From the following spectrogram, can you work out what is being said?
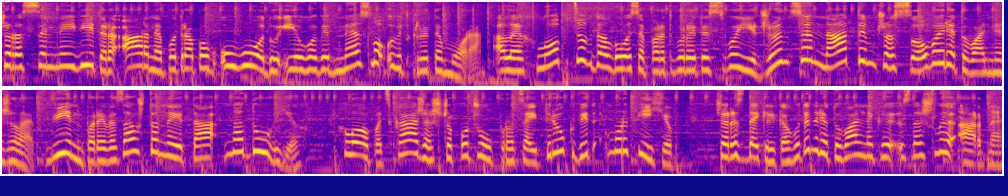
Через сильний вітер Арне потрапив у воду і його віднесло у відкрите море. Але хлопцю вдалося перетворити свої джинси на тимчасовий рятувальний жилет. Він перев'язав штани та надув їх. Хлопець каже, що почув про цей трюк від морпіхів. Через декілька годин рятувальники знайшли Арне.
